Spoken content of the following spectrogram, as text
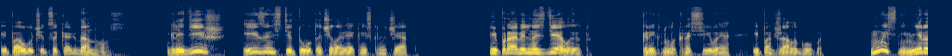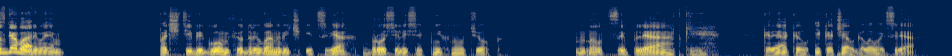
и получится как донос. Глядишь, из института человека исключат. «И правильно сделают!» — крикнула красивая и поджала губы. «Мы с ним не разговариваем!» Почти бегом Федор Иванович и Цвях бросились от них на утек. «Ну, цыплятки!» — крякал и качал головой Цвях.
